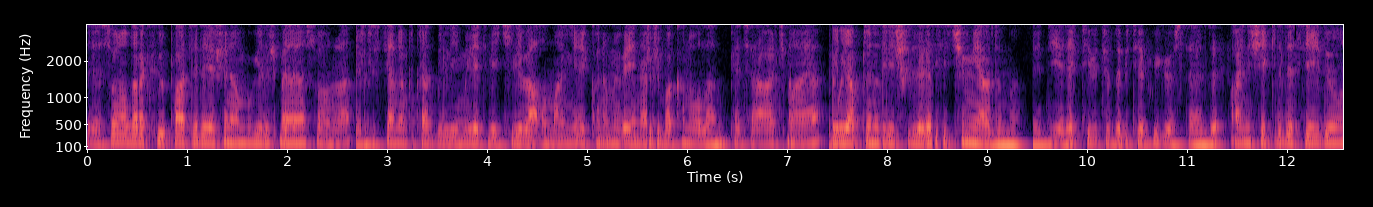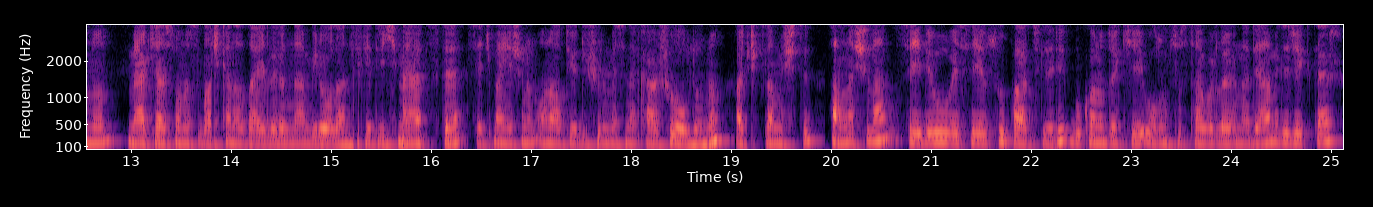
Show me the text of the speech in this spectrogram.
E, son olarak Hür Parti'de yaşanan bu gelişmeden sonra Hristiyan Demokrat Birliği Milletvekili ve Almanya Ekonomi ve Enerji Bakanı olan Peter Altmaier bu yaptığınız Yeşillere seçim yardımı e, diyerek Twitter'da bir tepki gösterdi. Aynı şekilde CDU'nun Merkel sonrası başkan adaylarından biri olan Friedrich Merz de seçmen yaşının 16'ya düşürülmesine karşı olduğunu açıklamıştı. Anlaşılan CDU ve CSU partileri bu konudaki olumsuz tavırlarına devam edecekler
